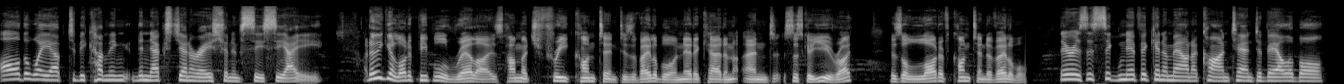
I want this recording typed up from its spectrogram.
all the way up to becoming the next generation of CCIE. I don't think a lot of people realize how much free content is available on NetAcad and, and Cisco U, right? There's a lot of content available. There is a significant amount of content available,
